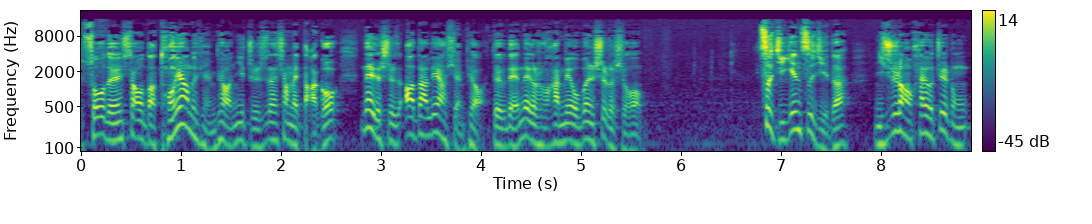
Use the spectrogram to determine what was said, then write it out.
所有的人收到同样的选票，你只是在上面打勾。那个是澳大利亚选票，对不对？那个时候还没有问世的时候。自己印自己的，你知道还有这种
